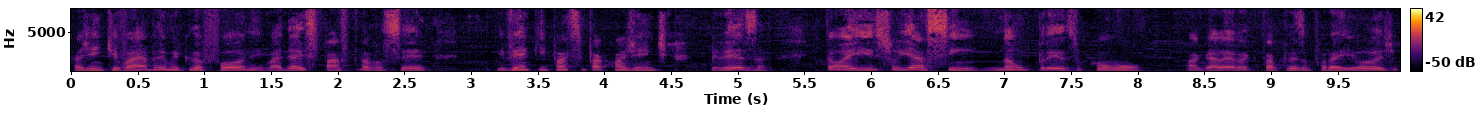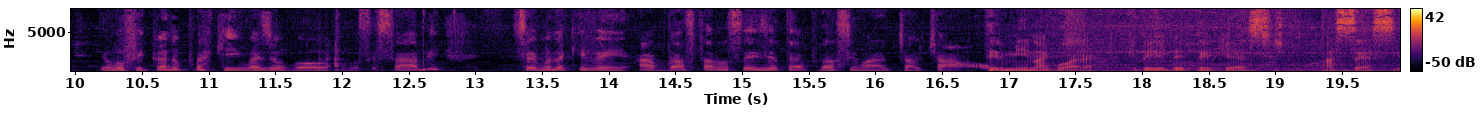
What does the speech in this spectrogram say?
A gente vai abrir o microfone, vai dar espaço para você e vem aqui participar com a gente, beleza? Então é isso. E assim, não preso como uma galera que tá presa por aí hoje, eu vou ficando por aqui, mas eu volto, você sabe. Semana que vem. Abraço para vocês e até a próxima. Tchau, tchau. Termina agora. BDTcast. Acesse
